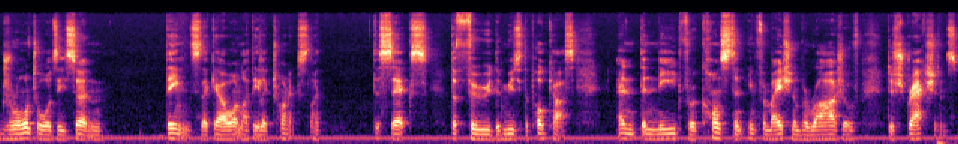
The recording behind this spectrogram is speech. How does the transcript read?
drawn towards these certain things that go on, like the electronics, like the sex, the food, the music, the podcast, and the need for constant information and barrage of distractions,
